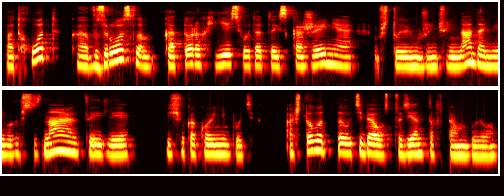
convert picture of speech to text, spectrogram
подход к взрослым, у которых есть вот это искажение, что им уже ничего не надо, они уже все знают, или еще какое-нибудь. А что вот у тебя, у студентов там было?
